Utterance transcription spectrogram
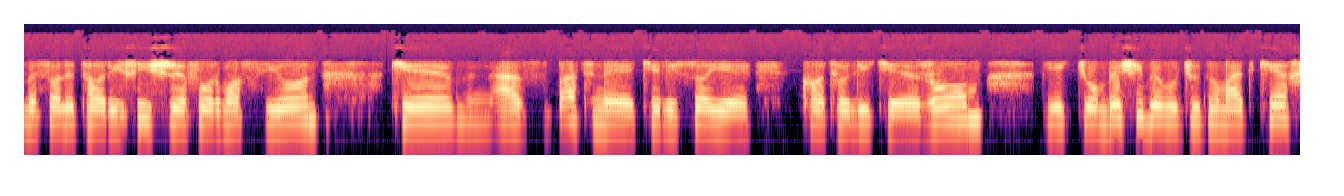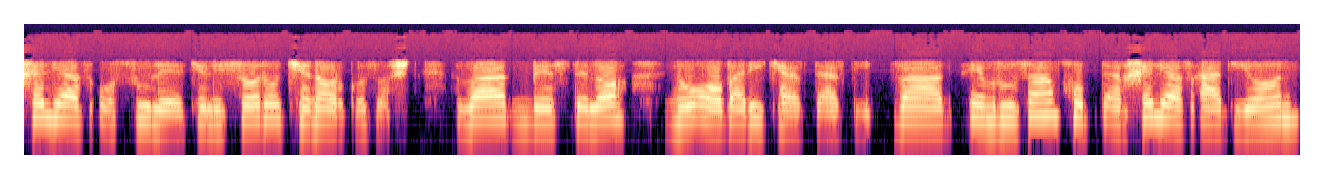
مثال تاریخیش رفرماسیون که از بطن کلیسای کاتولیک روم یک جنبشی به وجود اومد که خیلی از اصول کلیسا رو کنار گذاشت. و به اصطلاح نوآوری کرد در دین. و امروز هم خب در خیلی از ادیان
